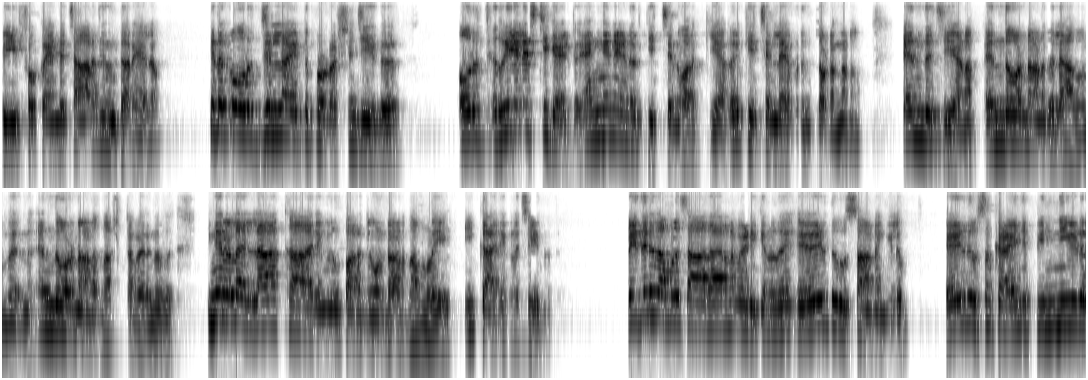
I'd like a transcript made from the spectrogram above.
ബീഫൊക്കെ അതിന്റെ ചാർജ് നിങ്ങൾക്ക് അറിയാലോ ഇതൊക്കെ ഒറിജിനൽ ആയിട്ട് പ്രൊഡക്ഷൻ ചെയ്ത് റിയലിസ്റ്റിക് ആയിട്ട് എങ്ങനെയാണ് ഒരു കിച്ചൺ വർക്ക് ചെയ്യുക? ഒരു കിച്ചണിൽ എവിടെ നിന്ന് തുടങ്ങണം? എന്ത് ചെയ്യണം? എന്തുകൊണ്ടാണ് ഇത് ലാഭം വരുന്നത്? എന്തുകൊണ്ടാണ് നഷ്ടം വരുന്നത്? ഇങ്ങനെയുള്ള എല്ലാ കാര്യങ്ങളും പറഞ്ഞുകൊണ്ടാണ് നമ്മൾ ഈ കാര്യങ്ങൾ ചെയ്യുന്നത്. അപ്പൊ ഇതിന് നമ്മൾ സാധാരണ മേടിക്കുന്നത് ഏഴ് ദിവസമാണെങ്കിലും ഏഴ് ദിവസം കഴിഞ്ഞ് പിന്നീട്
